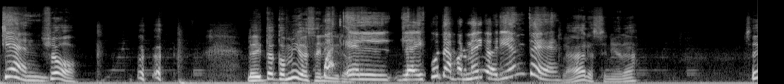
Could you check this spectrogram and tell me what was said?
¿Quién? Yo. lo editó conmigo ese libro. El, ¿La disputa por Medio Oriente? Claro, señora. ¿Sí?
